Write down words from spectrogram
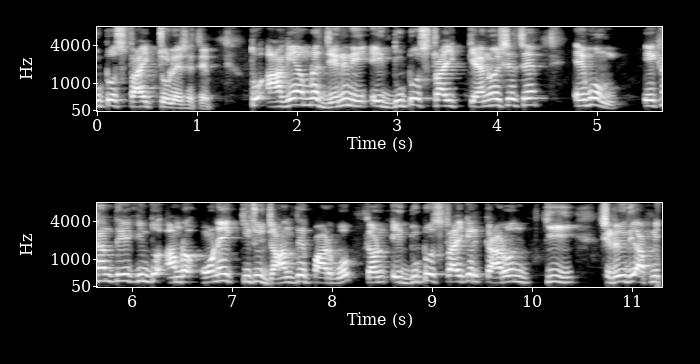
দুটো স্ট্রাইক চলে এসেছে। তো আগে আমরা জেনে নিই এই দুটো স্ট্রাইক কেন এসেছে এবং এখান থেকে কিন্তু আমরা অনেক কিছু জানতে পারব। কারণ এই দুটো স্ট্রাইকের কারণ কি সেটা যদি আপনি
